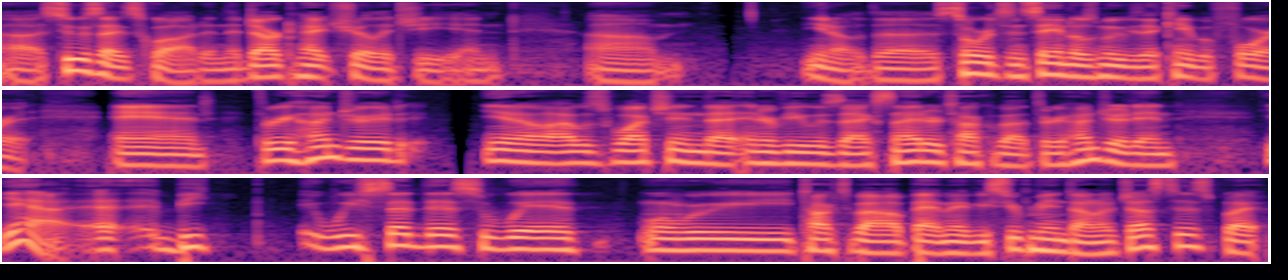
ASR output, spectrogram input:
uh, Suicide Squad and the Dark Knight trilogy and um, you know the Swords and Sandals movies that came before it. And 300, you know, I was watching that interview with Zack Snyder talk about 300, and yeah, uh, be we said this with when we talked about Batman v Superman: Dawn of Justice, but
